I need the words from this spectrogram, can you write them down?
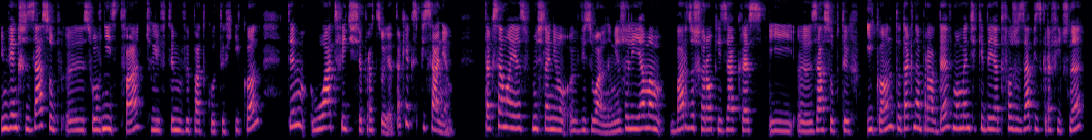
Im większy zasób e, słownictwa, czyli w tym wypadku tych ikon, tym łatwiej ci się pracuje, tak jak z pisaniem. Tak samo jest w myśleniu wizualnym. Jeżeli ja mam bardzo szeroki zakres i y, zasób tych ikon, to tak naprawdę w momencie, kiedy ja tworzę zapis graficzny,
